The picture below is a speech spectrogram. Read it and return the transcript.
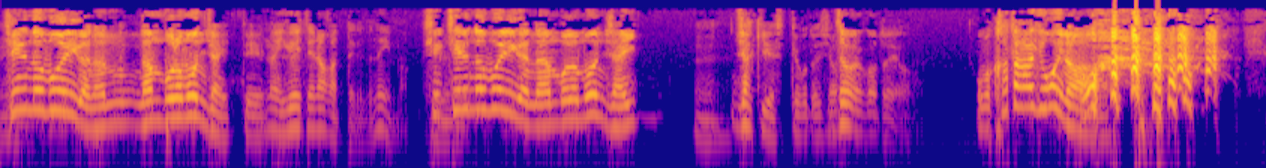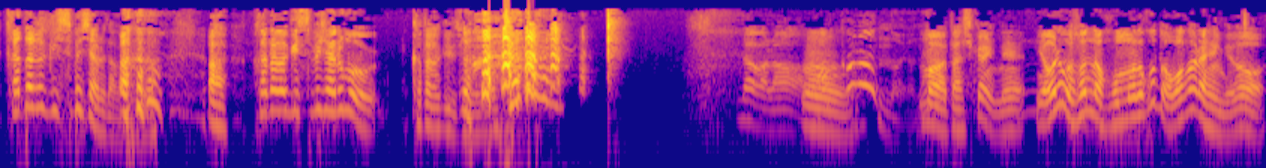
ん。チェルノブイリがなんなんぼのもんじゃいって。まあ言えてなかったけどね、今。チェチェルノブイリがなんぼのもんじゃいうん。邪気ですってことでしょ？そういうことよ。お前肩書き多いなお 肩書きスペシャルだから。あ、肩書きスペシャルも肩書きですよね。だから、うんわからんのよね。まあ確かにね。いや、俺もそんな本物のことは分からへんけど、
